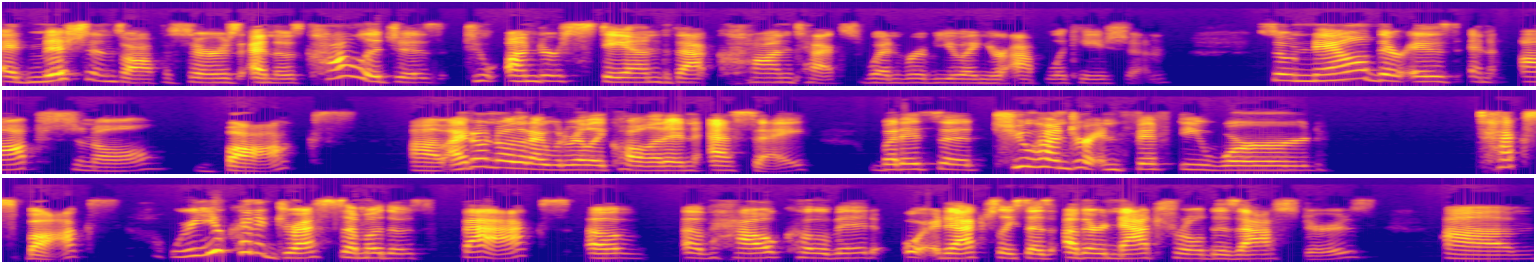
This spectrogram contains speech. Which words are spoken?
admissions officers and those colleges to understand that context when reviewing your application. So now there is an optional box. Um, I don't know that I would really call it an essay, but it's a 250 word text box where you can address some of those facts of, of how COVID, or it actually says other natural disasters, um,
